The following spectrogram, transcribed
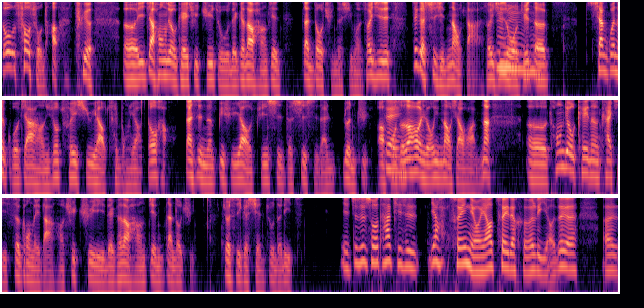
都搜索到这个呃一架轰六 K 去驱逐雷根号航舰战斗群的新闻。所以其实这个事情闹大，所以其实我觉得相关的国家哈，你说吹嘘也好，吹捧也好都好，但是呢，必须要有军事的事实来论据啊，否则的话会容易闹笑话。那呃，通六 K 呢，开启射控雷达，好去驱离雷克纳航舰战斗群，就是一个显著的例子。也就是说，他其实要吹牛，也要吹的合理哦。这个呃，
